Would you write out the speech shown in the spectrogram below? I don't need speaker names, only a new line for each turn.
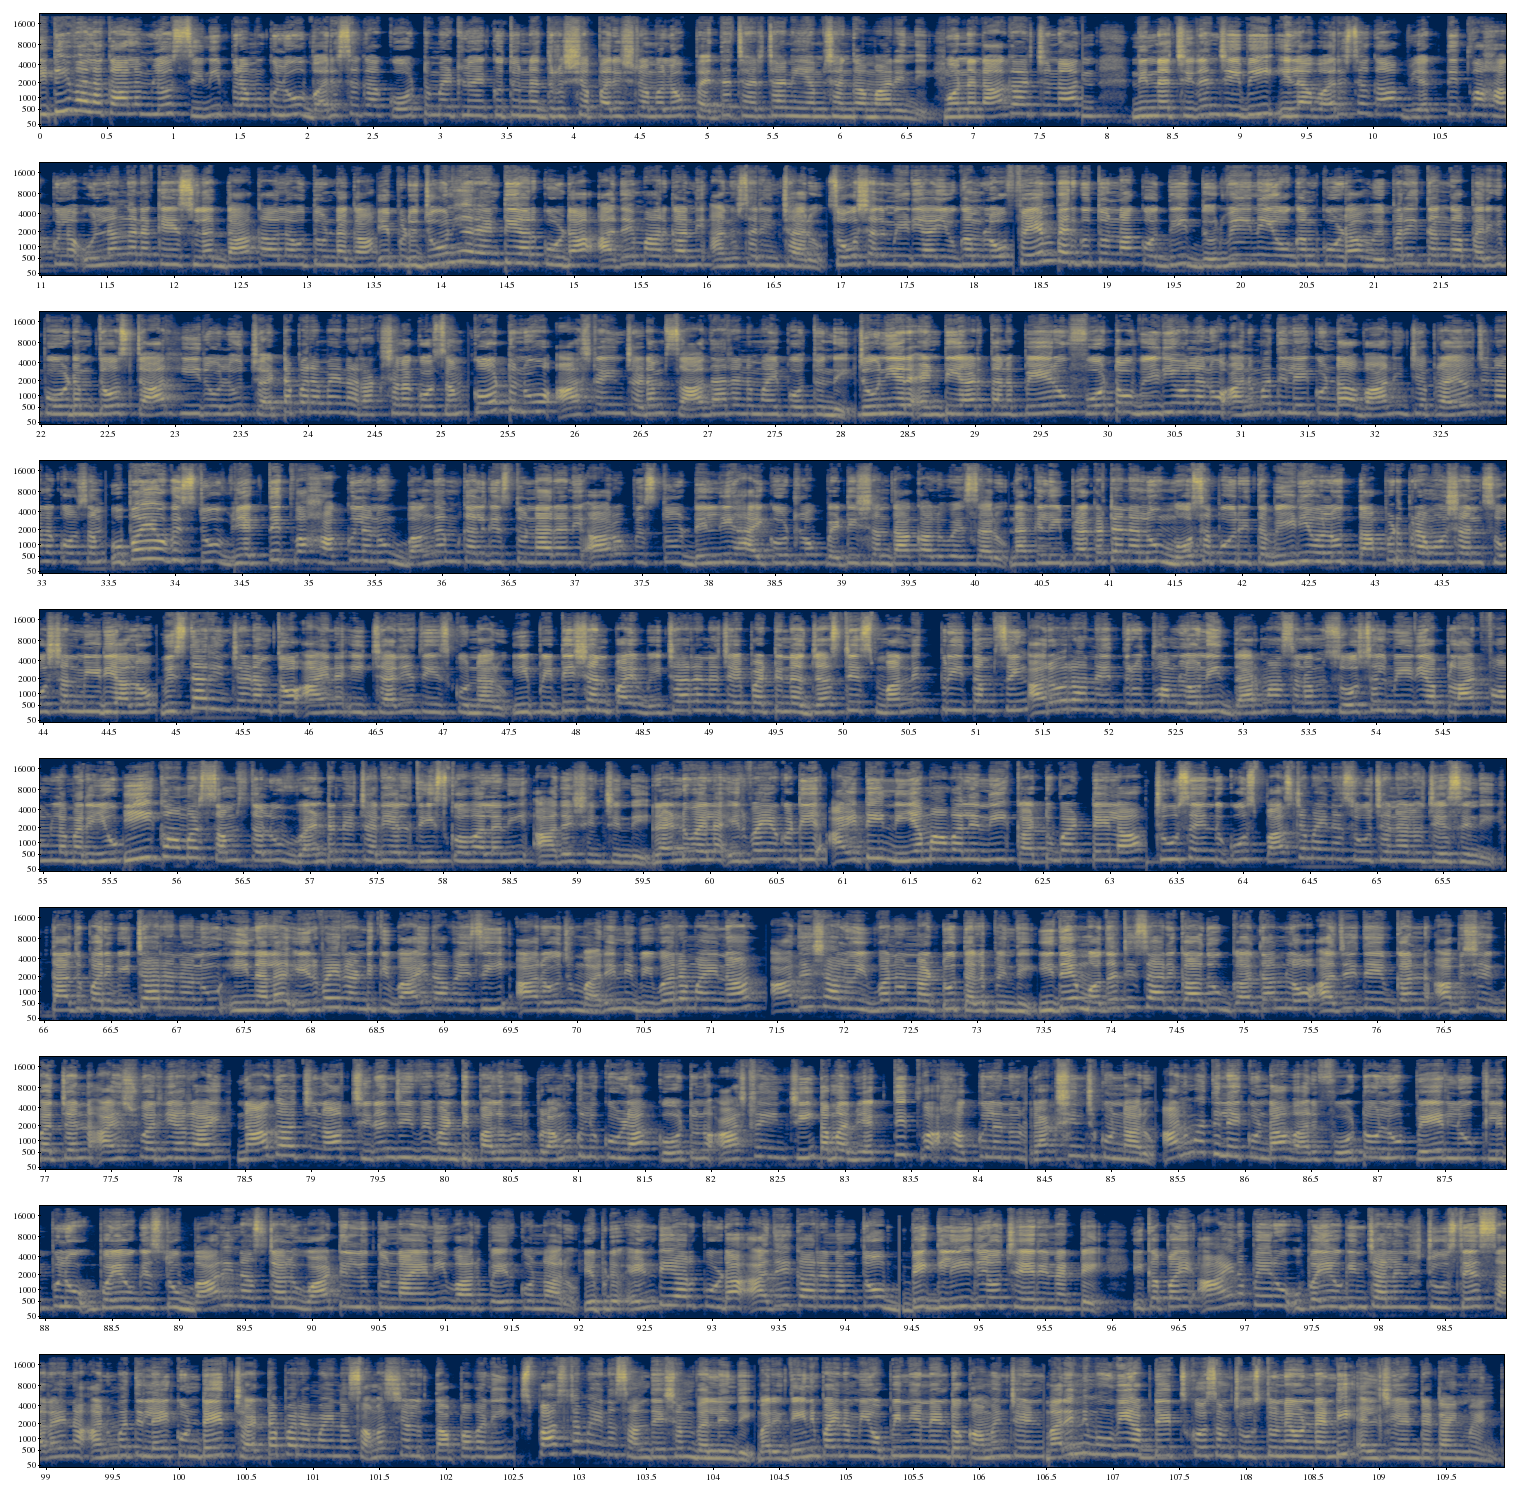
ఇటీవల కాలంలో సినీ ప్రముఖులు వరుసగా కోర్టు మెట్లు ఎక్కుతున్న దృశ్య పరిశ్రమలో పెద్ద చర్చనీయాంశంగా మారింది. మొన్న నాగార్జున నిన్న చిరంజీవి ఇలా వరుసగా వ్యక్తిత్వ హక్కుల ఉల్లంఘన కేసుల దాఖలవుతుండగా ఇప్పుడు జూనియర్ ఎన్టీఆర్ కూడా అదే మార్గాన్ని అనుసరించారు. సోషల్ మీడియా యుగంలో ఫేమ్ పెరుగుతున్న కొద్దీ దుర్వినియోగం కూడా విపరీతంగా పెరిగిపోవడంతో స్టార్ హీరోలు చట్టపరమైన రక్షణ కోసం కోర్టును ఆశ్రయించడం సాధారణమైపోతుంది. జూనియర్ ఎన్టీఆర్ తన పేరు ఫోటో వీడియోలను అనుమతి లేకుండా వాణిజ్య ప్రయోజనాల కోసం ఉపయోగిస్తూ వ్యక్తిత్వ హక్కులను భంగం కలిగిస్తున్నారని ఆరోపిస్తూ ఢిల్లీ హైకోర్టులో పిటిషన్ దాఖలు వేశారు. నకిలీ ప్రకటనలు మోసపూరిత వీడియోలు తప్పుడు ప్రమోషన్ సోషల్ మీడియాలో విస్తరించడంతో ఆయన ఈ చర్య తీసుకున్నారు. ఈ పిటిషన్ పై విచారణ చేపట్టిన జస్టిస్ మన్నిత్ ప్రీతం సింగ్ అరోరా నేతృత్వంలోని ధర్మాసనం సోషల్ మీడియా ప్లాట్ఫామ్ల మరియు ఈ కామర్స్ సంస్థలు వెంటనే చర్యలు తీసుకోవాలని ఆదేశించింది. రెండు వేల ఇరవై ఒకటి ఐటీ నియమావళిని కట్టుబట్టేలా చూసేందుకు స్పష్టమైన సూచనలు చేసింది. తదుపరి విచారణను ఈ నెల ఇరవై రెండుకి వాయిదా వేసి ఆ రోజు మరిన్ని వివరమైన ఆదేశాలు ఇవ్వనున్నట్టు తెలిపింది. ఇదే మొదటిసారి కాదు గతంలో అజయ్ దేవ్గన్ అభిషేక్ బచ్చన్ ఐశ్వర్య రాయ్ నాగార్జున చిరంజీవి వంటి పలువురు ప్రముఖులు కూడా కోర్టును ఆశ్రయించి తమ వ్యక్తిత్వ హక్కులను రక్షించుకున్నారు. అనుమతి లేకుండా వారి ఫోటోలు పేర్లు క్లిప్పులు ఉపయోగిస్తూ భారీ కష్టాలు వాటిల్లుతున్నాయని వారు పేర్కొన్నారు. ఇప్పుడు ఎన్టీఆర్ కూడా అదే కారణంతో బిగ్ లీగ్లో చేరినట్టే. ఇకపై ఆయన పేరు ఉపయోగించాలని చూస్తే సరైన అనుమతి లేకుంటే చట్టపరమైన సమస్యలు తప్పవని స్పష్టమైన సందేశం వెళ్ళింది. మరి దీనిపైన మీ ఒపీనియన్ ఏంటో కామెంట్ చేయండి. మరిన్ని మూవీ అప్డేట్స్ కోసం చూస్తూనే ఉండండి LG entertainment.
